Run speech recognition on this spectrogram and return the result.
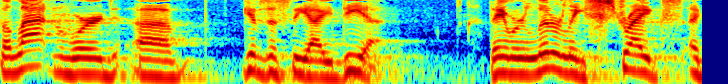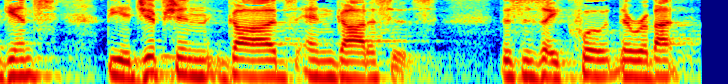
the Latin word uh, gives us the idea. They were literally strikes against the Egyptian gods and goddesses. This is a quote. There were about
